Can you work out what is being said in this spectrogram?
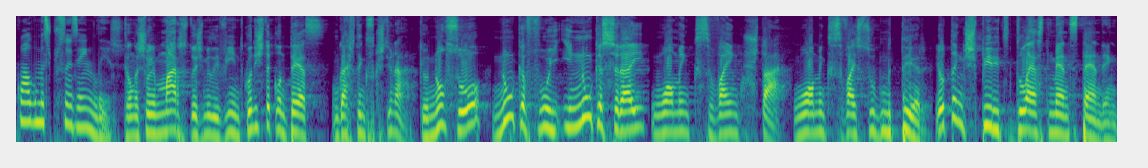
com algumas expressões em inglês. Ele nasceu em março de 2020. Quando isto acontece, um gajo tem que se questionar. Que eu não sou, nunca fui e nunca serei um homem que se vai encostar, um homem que se vai submeter. Eu tenho espírito de last man standing.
